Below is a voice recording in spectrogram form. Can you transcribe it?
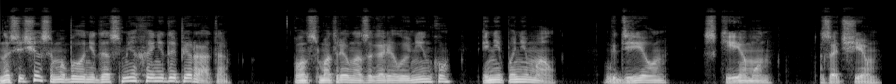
Но сейчас ему было не до смеха и не до пирата. Он смотрел на загорелую Нинку и не понимал, где он, с кем он, зачем.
